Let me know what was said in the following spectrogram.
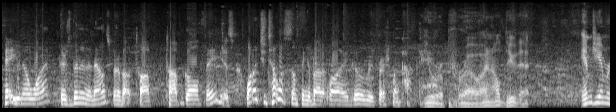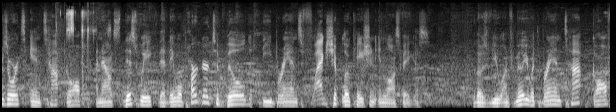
Hey, you know what? There's been an announcement about Top Top Golf Vegas. Why don't you tell us something about it while I go refresh my cocktail? You're a pro, and I'll do that. MGM Resorts and Top Golf announced this week that they will partner to build the brand's flagship location in Las Vegas. For those of you unfamiliar with the brand, Top Golf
